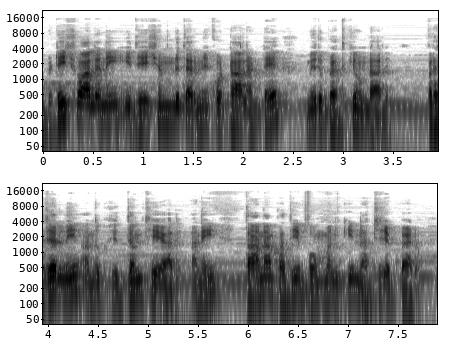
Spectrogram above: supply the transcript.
బ్రిటిష్ వాళ్ళని ఈ దేశం నుండి తరిమి కొట్టాలంటే మీరు బ్రతికి ఉండాలి. ప్రజల్ని అందుకు సిద్ధం చేయాలి అని తానాపతి బొమ్మన్కి నచ్చ చెప్పాడు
